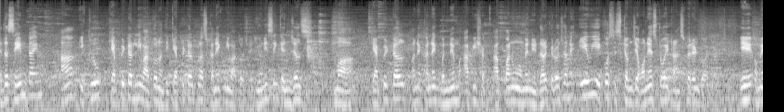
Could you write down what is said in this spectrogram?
એટ ધ સેમ ટાઈમ આ એકલું કેપિટલની વાતો નથી, કેપિટલ પ્લસ કનેક્ટની વાતો છે. યુનિસિંક એન્જલ્સમાં કેપિટલ અને કનેક્ટ બંને આપી શક, આપવાનું અમે નિર્ધાર કર્યો છે અને એવી ઇકોસિસ્ટમ જે ઓનેસ્ટ હોય ટ્રાન્સપેરન્ટ હોય, એ અમે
